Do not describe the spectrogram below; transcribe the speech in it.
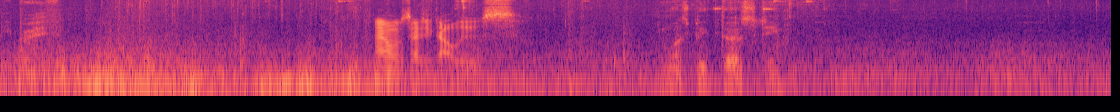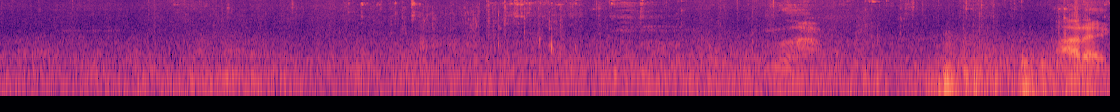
be brave. I almost actually got loose. You must be thirsty. Arek.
